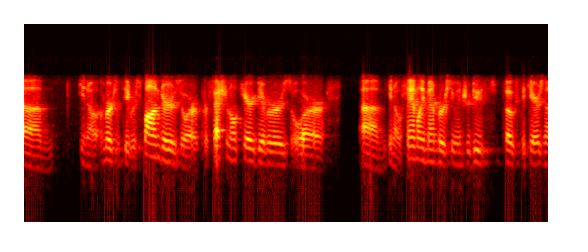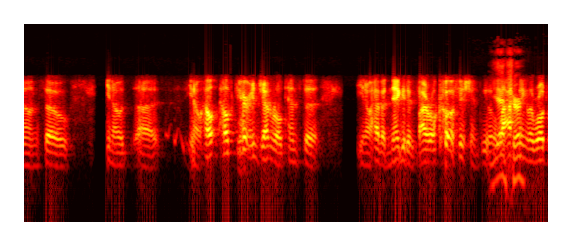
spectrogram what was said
um, you know emergency responders or professional caregivers or um, you know family members who introduce folks to CareZone. So you know uh, you know health healthcare in general tends to you know have a negative viral coefficient. The yeah, last sure. thing in the world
